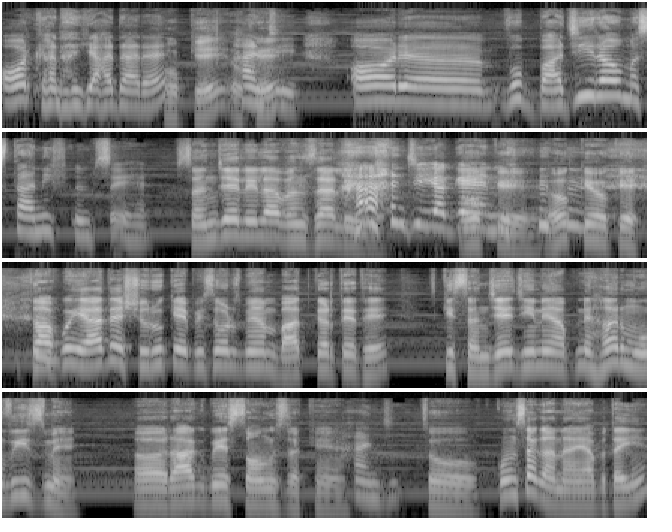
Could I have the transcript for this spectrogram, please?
और गाना याद आ रहा है। Okay okay. हाँ जी और वो बाजीराव मस्तानी फ़िल्म से है। संजय लीला भंसाली। हाँ जी अगेन ओके ओके ओके। तो आपको याद है शुरू के एपिसोड्स में हम बात करते थे कि संजय जी ने अपने हर मूवीज़ में राग बेस्ड सॉन्ग्स रखे हैं। हाँ जी। तो कौन सा गाना है आप बताइए?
